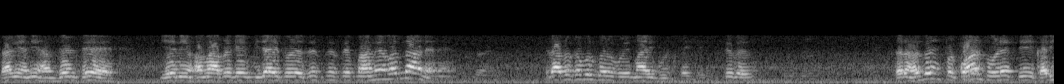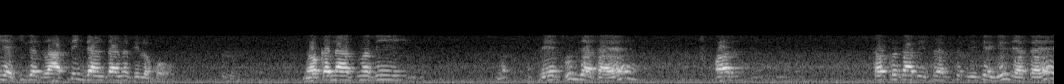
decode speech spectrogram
કારણ કે એની સમજણ છે એની અમે આપડે કઈ બીજા તોડે છે તો તે માને એમ જ ના ને એટલે આપડે કબૂલ કરવું પડે મારી ભૂલ થઈ ગઈ શું કહ્યું તને હવે પણ કોણ તોડે છે ખરી હકીકત વાસ્તવિક જાણતા નથી લોકો नौकर ने आत्मा भी पेड़ छूट जाता है और कब्र का भी सर से नीचे गिर जाता है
